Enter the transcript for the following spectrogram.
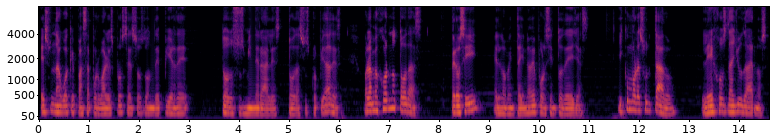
es un agua que pasa por varios procesos donde pierde todos sus minerales, todas sus propiedades. O a lo mejor no todas, pero sí el 99% de ellas. Y como resultado, lejos de ayudarnos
